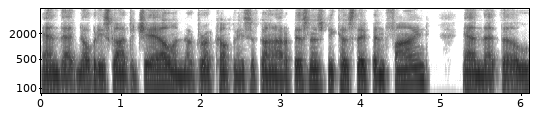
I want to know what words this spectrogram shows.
and that nobody's gone to jail and no drug companies have gone out of business because they've been fined, and that the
